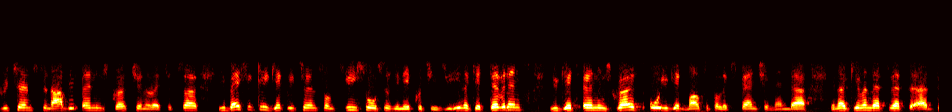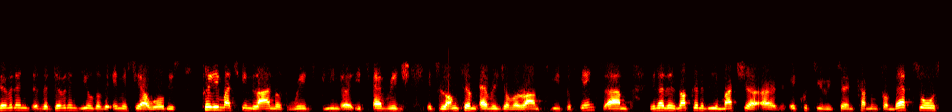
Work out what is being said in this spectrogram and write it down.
returns to now be earnings growth generated. So you basically get returns from three sources in equities. You either get dividends, you get earnings growth, or you get multiple expansion. And uh, you know, given that that uh, dividend the dividend yield of the MSCI world is pretty much in line with where it's been, uh, its average, its long term average of around three percent. Um, you know, there's not going to be much uh, uh, equity return coming from that source,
